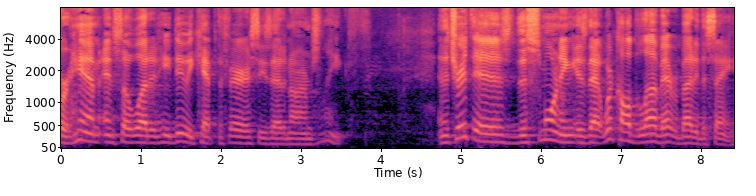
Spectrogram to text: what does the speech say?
for him. And so, what did he do? He kept the Pharisees at an arm's length. And the truth is, this morning, is that we're called to love everybody the same.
